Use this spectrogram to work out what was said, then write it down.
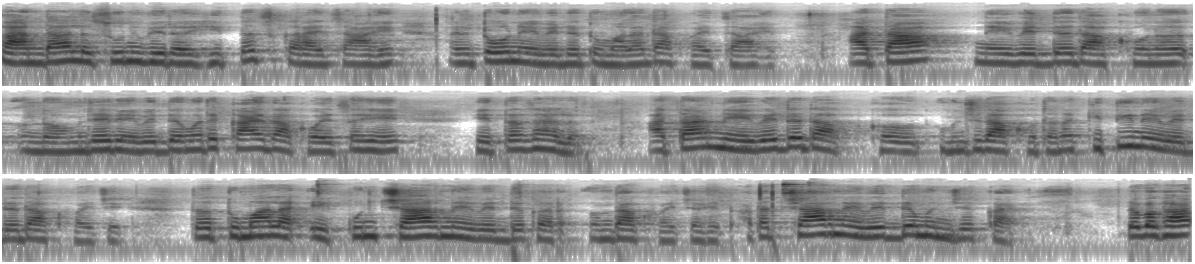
कांदा लसूण विरहितच करायचा आहे आणि तो नैवेद्य तुम्हाला दाखवायचा आहे. आता नैवेद्य दाखवणं म्हणजे नैवेद्यामध्ये काय दाखवायचं हे हे तर झालं. आता नैवेद्य दाखव म्हणजे दाखवताना किती नैवेद्य दाखवायचे? तर तुम्हाला एकूण चार नैवेद्य कर दाखवायचे आहेत. आता चार नैवेद्य म्हणजे काय? तर बघा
